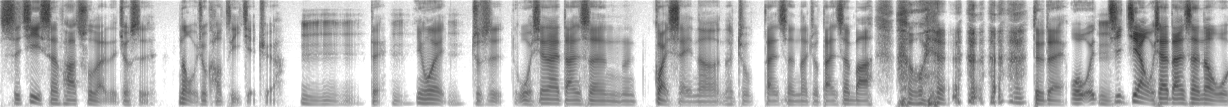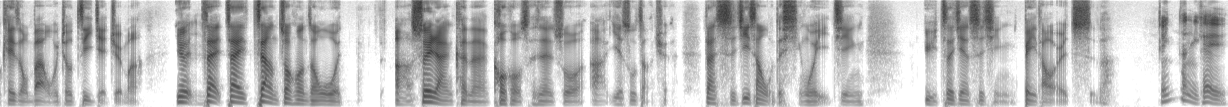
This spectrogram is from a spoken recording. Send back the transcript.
实际生发出来的就是，那我就靠自己解决啊。嗯嗯嗯，对嗯因为嗯就是我现在单身，嗯怪谁呢？那就单身，那就单身吧。我也对不对？我我嗯既既然我现在单身，那我可以怎么办？我就自己解决嘛。因嗯为在在这样状况中，我啊、虽然可能口口声声说啊耶稣掌权，但实际上我的行为已经与这件事情背道而驰了。诶，那你可以，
